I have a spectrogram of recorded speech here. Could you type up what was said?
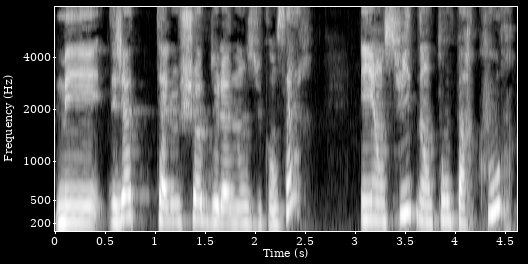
Mais déjà, tu as le choc de l'annonce du cancer, et ensuite dans ton parcours,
